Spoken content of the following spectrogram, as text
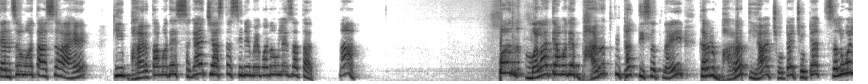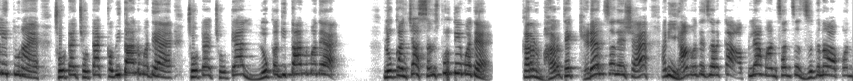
त्यांचं मत असं आहे की भारतामध्ये सगळ्यात जास्त सिनेमे बनवले जातात ना? पण मला त्यामध्ये भारत कुठं दिसत नाही? कारण भारत ह्या छोट्या छोट्या चळवळीतून आहे. छोट्या छोट्या कवितांमध्ये आहे. छोट्या छोट्या लोकगीतांमध्ये आहे. लोकांच्या संस्कृतीमध्ये आहे. कारण भारत हे खेड्यांचा देश आहे आणि ह्यामध्ये जर का आपल्या माणसांचं जगणं आपण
